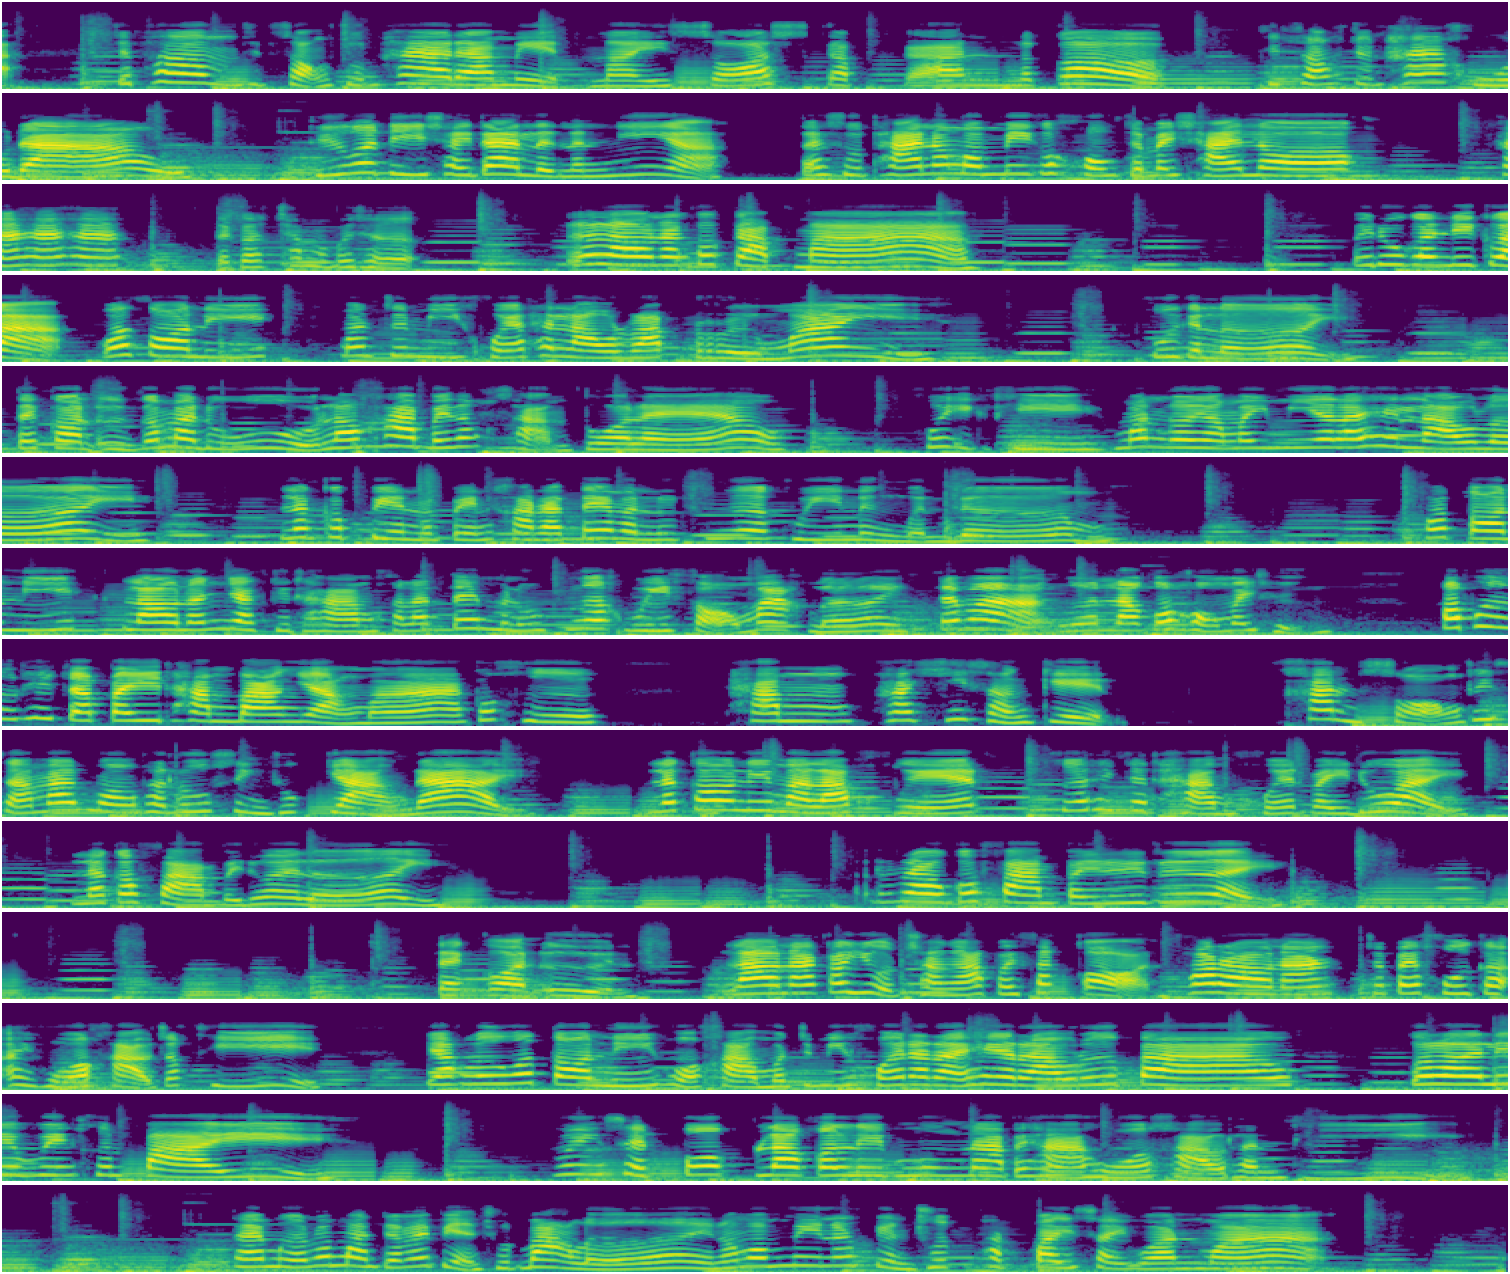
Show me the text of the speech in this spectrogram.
จะเพิ่ม 12.5 ดาเมจในซอสกับกัน แล้วก็ 12.5 คูดาว ถือว่าดีใช้ได้เลยนะเนี่ย แต่สุดท้ายน้องมัมมี่ก็คงจะไม่ใช้หรอก ฮ่าฮ่าฮ่าแต่ก็ช่างมันไปเถอะ แล้วเรานั้นก็กลับมา ไปดูกันดีกว่า ว่าตอนนี้มันจะมีเควสให้เรารับหรือไม่คุยกันเลย แต่ก่อนอื่นก็มาดู เราฆ่าไปตั้งสามตัวแล้วคุยอีกที มันก็ยังไม่มีอะไรให้เราเลย แล้วก็เปลี่ยนมาเป็นคาราเต้มนุษย์เงือกวีหนึ่งเหมือนเดิมเพราะตอนนี้เรานั้นอยากจะทำคาราเต้มนุษย์เงือก V2 มากเลย แต่ว่าเงินเราก็คงไม่ถึง เพราะเพิ่งที่จะไปทำบางอย่างมาก็คือ ทำฮาคิสังเกต ขั้น 2 ที่สามารถมองทะลุสิ่งทุกอย่างได้ แล้วก็รีบมารับเควสเพื่อที่จะทำเควสไปด้วย แล้วก็ฟาร์มไปด้วยเลย เราก็ฟาร์มไปเรื่อยๆ แต่ก่อนอื่น เรานะก็หยุดชะงักไปสักก่อน เพราะเรานั้นจะไปคุยกับไอหัวขาวจักที อยากรู้ว่าตอนนี้หัวขาวมันจะมีเควสอะไรให้เราหรือเปล่า ก็เลยรีบวิ่งขึ้นไป วิ่งเสร็จปุ๊บเราก็รีบมุ่งหน้าไปหาหัวขาวทันที แต่เหมือนว่ามันจะไม่เปลี่ยนชุดบ้างเลย น้องมัมมี่นั้นเปลี่ยนชุดผัดไปใส่วันมา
